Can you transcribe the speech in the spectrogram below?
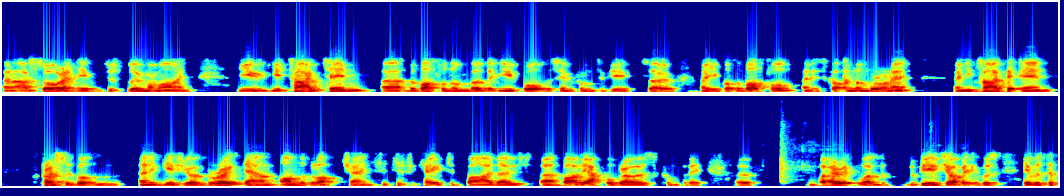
And I saw it, and it just blew my mind. You, you typed in uh, the bottle number that you bought that's in front of you. So uh, you've got the bottle and it's got a number on it. And you type it in, press the button, and it gives you a breakdown on the blockchain certificated by those uh, by the apple growers company of where it well, the beauty of it, was it was the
